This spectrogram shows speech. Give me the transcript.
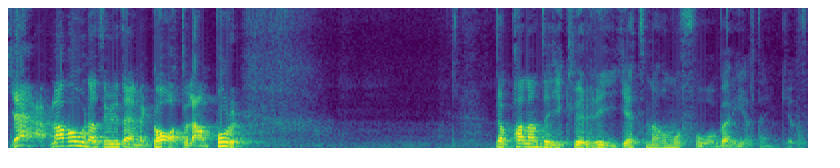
jävla vad onaturligt det är med gatulampor! Jag pallar inte hyckleriet med homofober helt enkelt.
